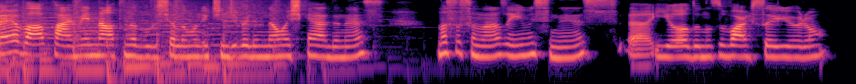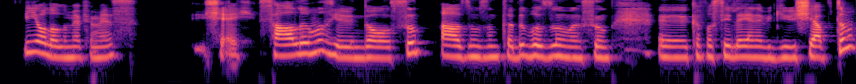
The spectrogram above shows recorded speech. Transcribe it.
Merhaba, Palmiyenin Altında Buluşalım'ın 3. bölümüne hoş geldiniz. Nasılsınız, iyi misiniz? Ee, iyi olduğunuzu varsayıyorum. İyi olalım hepimiz. Şey, sağlığımız yerinde olsun, ağzımızın tadı bozulmasın ee, kafasıyla yine bir giriş yaptım.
